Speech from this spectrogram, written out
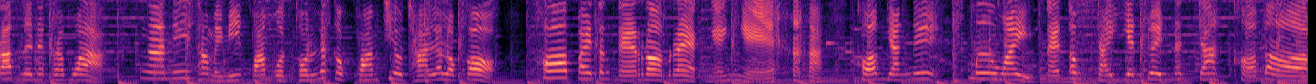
รับเลยนะครับว่า งานนี้ถ้าไม่มีความอดทนและก็ความเชี่ยวชาญแล้วเราก็ท้อไปตั้งแต่รอบแรกแง่แง่ของอย่างนี้มือไวแต่ต้องใจเย็นด้วยนะจ๊ะขอบอก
